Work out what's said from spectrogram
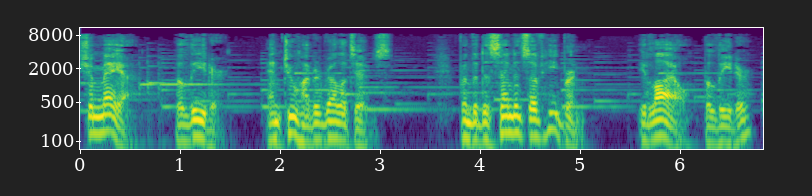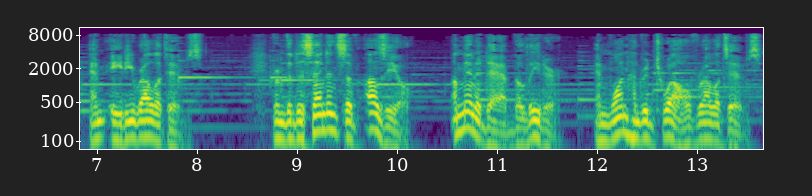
Shemaiah the leader and 200 relatives. From the descendants of Hebron, Eliel the leader and 80 relatives. From the descendants of Uzziel, Amminadab the leader and 112 relatives.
